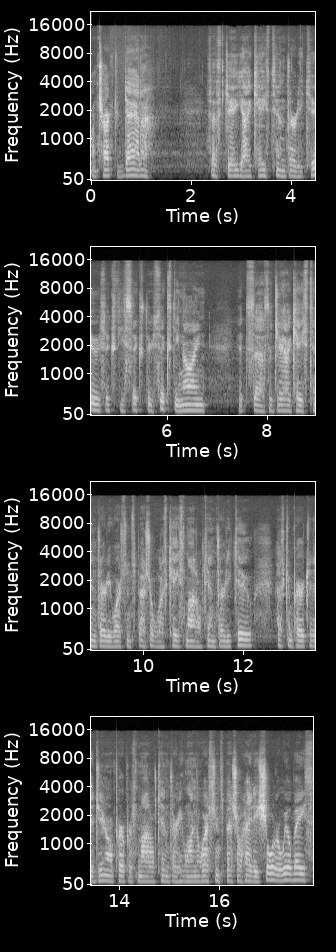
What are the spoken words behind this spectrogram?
on tractor data, says JI case 1032, 66 through 69. It says the JI Case 1030 Western Special was case model 1032 as compared to the general purpose model 1031. The Western Special had a shorter wheelbase,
